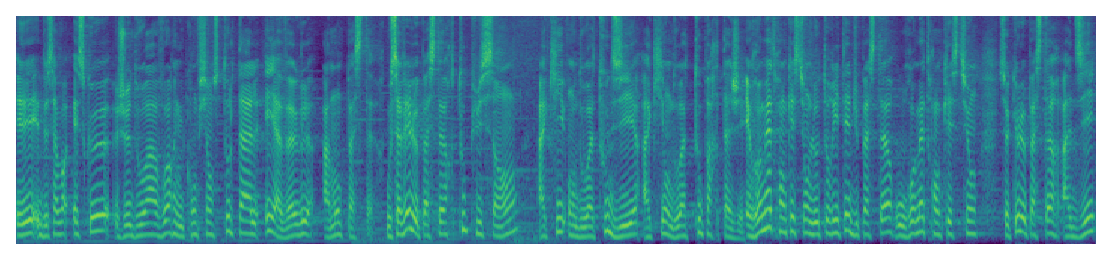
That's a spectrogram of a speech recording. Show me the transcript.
est de savoir est-ce que je dois avoir une confiance totale et aveugle à mon pasteur? Vous savez, le pasteur tout-puissant, à qui on doit tout dire, à qui on doit tout partager. Et remettre en question l'autorité du pasteur ou remettre en question ce que le pasteur a dit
